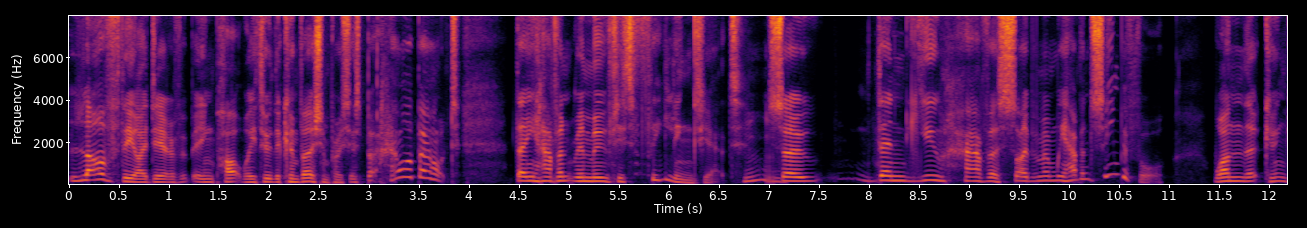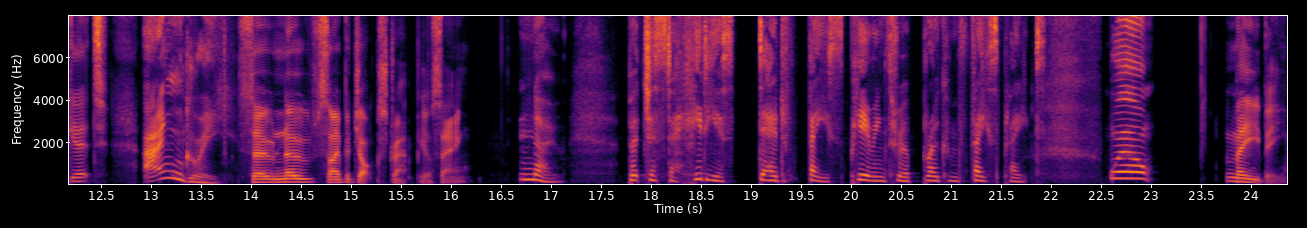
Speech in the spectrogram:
love the idea of it being partway through the conversion process, but how about they haven't removed his feelings yet? Hmm. So then you have a Cyberman we haven't seen before. One that can get angry. So, no cyber jockstrap, you're saying? No, but just a hideous dead face peering through a broken faceplate. Well, maybe.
